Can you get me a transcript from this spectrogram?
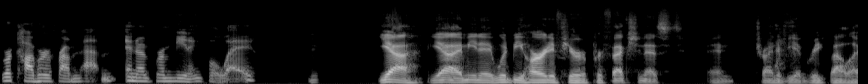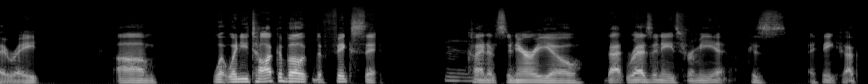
recover from them in a meaningful way. Mm. Yeah. Yeah. I mean, it would be hard if you're a perfectionist and trying to be a grief ally, right? Um, when you talk about the fix it Mm. kind of scenario, that resonates for me because I think I've,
